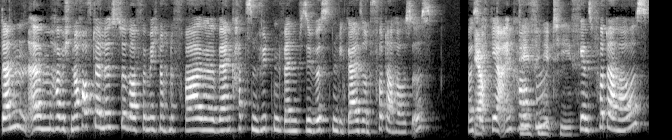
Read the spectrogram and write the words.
Dann ähm, habe ich noch auf der Liste, war für mich noch eine Frage, wären Katzen wütend, wenn sie wüssten, wie geil so ein Futterhaus ist? Weißt Ja, du, ich gehe einkaufen, definitiv. gehe ins Futterhaus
